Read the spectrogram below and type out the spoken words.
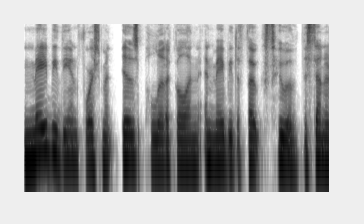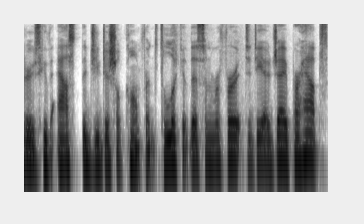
maybe the enforcement is political and, and maybe the folks who have the senators who've asked the judicial conference to look at this and refer it to DOJ, perhaps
